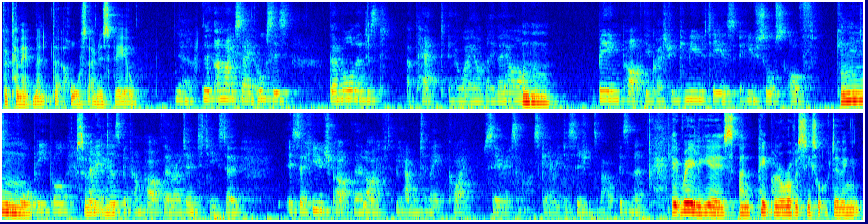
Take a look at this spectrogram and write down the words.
the commitment that horse owners feel. Yeah, and like you say, horses, they're more than just a pet in a way, aren't they? They are Mhm. Being part of the equestrian community is a huge source of community Mm. for people, Absolutely. and it does become part of their identity. So it's a huge part of their life to be having to make quite serious and quite scary decisions about, isn't it? It really is, and people are obviously sort of doing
